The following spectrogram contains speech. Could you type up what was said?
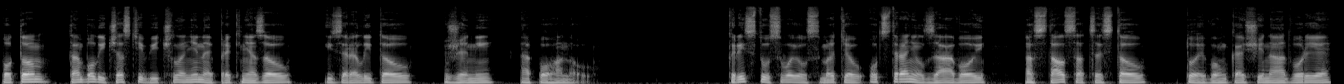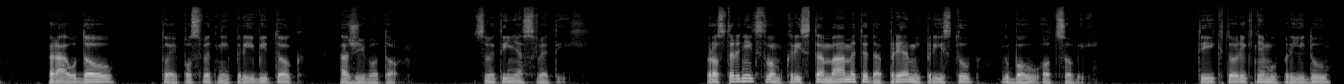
Potom tam boli časti vyčlenené pre kňazov, Izraelitov, ženy a pohanov. Kristus svojou smrťou odstranil závoj a stal sa cestou, to je vonkajšie nádvorie, pravdou, to je posvetný príbytok a životom. Svetýňa svetých. Prostredníctvom Krista máme teda priamy prístup k Bohu Otcovi. Tí, ktorí k nemu prídu,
